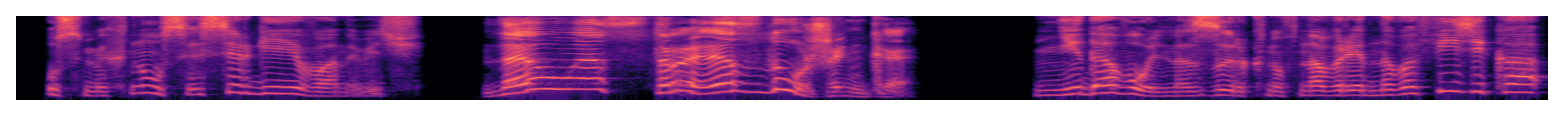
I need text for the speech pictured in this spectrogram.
— усмехнулся Сергей Иванович. «Да у вас стресс, душенька!» Недовольно зыркнув на вредного физика,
